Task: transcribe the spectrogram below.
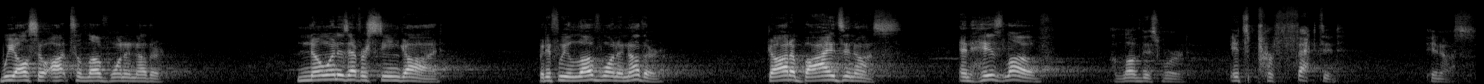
we also ought to love one another. No one has ever seen God. But if we love one another, God abides in us, and his love, I love this word, it's perfected in us.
